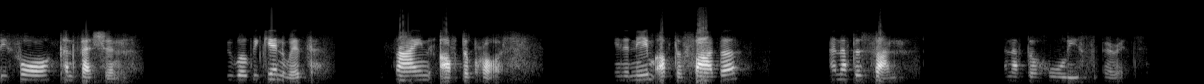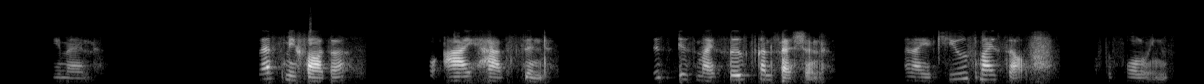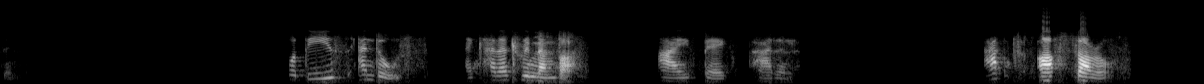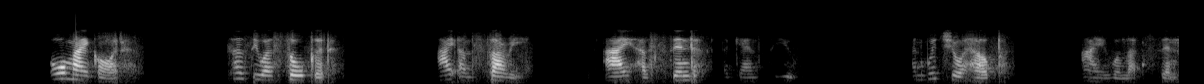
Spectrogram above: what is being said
before confession, we will begin with the sign of the cross. In the name of the Father, and of the Son, and of the Holy Spirit. Amen. Bless me, Father, for I have sinned. This is my first confession, and I accuse myself of the following sins. For these and those I cannot remember, I beg pardon. Act of sorrow. Oh my God, because you are so good, I am sorry that I have sinned against you. And with your help, I will not sin.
